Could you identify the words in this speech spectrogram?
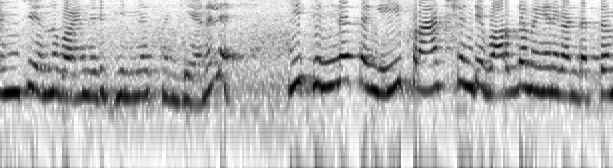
അഞ്ച് എന്ന് പറയുന്ന ഒരു ഭിന്നസംഖ്യയാണ്. അല്ലെ ഈ ഭിന്നസംഖ്യ ഈ ഫ്രാക്ഷന്റെ വർഗം എങ്ങനെ കണ്ടെത്തും?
